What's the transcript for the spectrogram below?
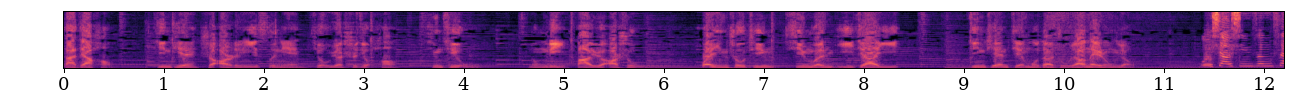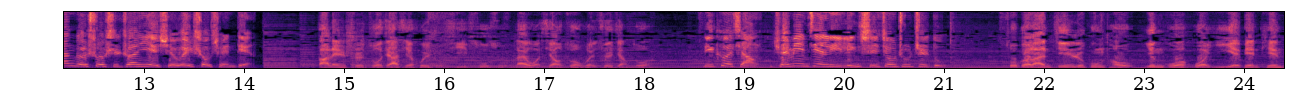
大家好！今天是二零一四年九月十九号，星期五，农历八月二十五。欢迎收听新闻一加一。今天节目的主要内容有：我校新增三个硕士专业学位授权点；大连市作家协会主席素素来我校做文学讲座；李克强全面建立临时救助制度；苏格兰今日公投，英国或一夜变天。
